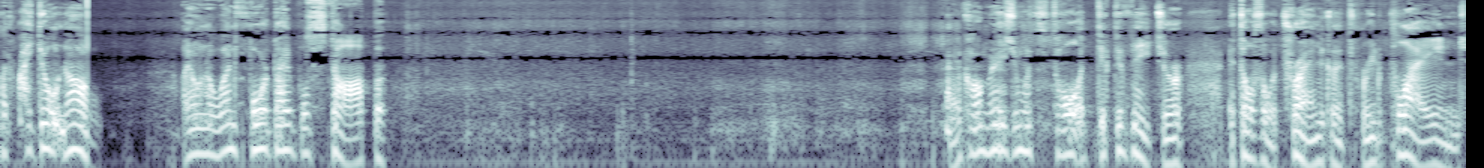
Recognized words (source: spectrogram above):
Like, I don't know. I don't know when Fortnite will stop. And combination with its whole addictive nature, it's also a trend because it's free to play and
